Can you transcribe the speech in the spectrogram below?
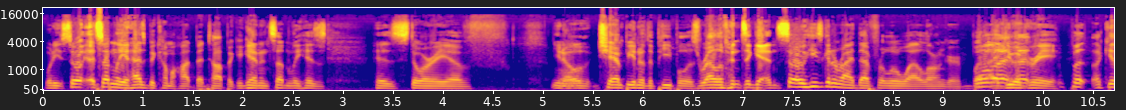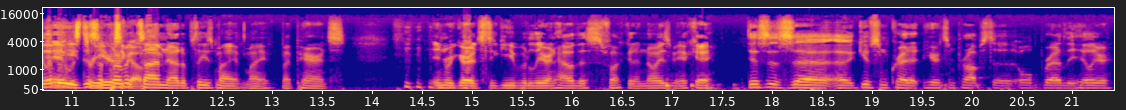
What he so it, suddenly it has become a hotbed topic again, and suddenly his his story of. You know, Well- champion of the people is relevant again, so he's going to ride that for a little while longer. But Well, I do agree. But okay, let me. This is a perfect ago. time now to please my my my parents in regards to Guy Boutilier and how this fucking annoys me. Okay, this is uh, uh give some credit here, some props to old Bradley Hillier,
